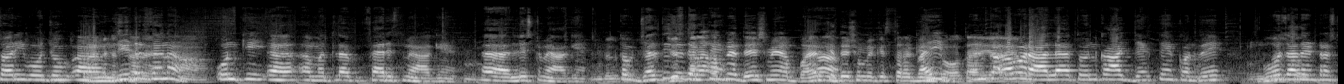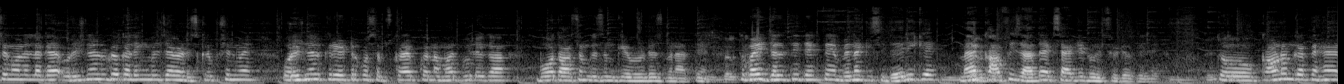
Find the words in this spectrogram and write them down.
सॉरी वो जो लीडर्स है, है ना हाँ। उनकी अ, अ, मतलब फहरिस्त में आ गए हैं लिस्ट में आ गए हैं। तो जल्दी से देखते अपने हैं देश में अब बाहर हाँ। के देशों में किस तरह होता है ओवरऑल है तो इनका आज देखते हैं कॉन्वे बहुत ज़्यादा इंटरेस्टिंग होने लगा है। ओरिजिनल वीडियो का लिंक मिल जाएगा डिस्क्रिप्शन में। ओरिजिनल क्रिएटर को सब्सक्राइब करना मत भूलेगा। बहुत आसम किस्म की वीडियोस बनाते हैं। तो भाई जल्दी देखते हैं बिना किसी देरी के। मैं काफ़ी ज़्यादा एक्साइटेड हूँ इस वीडियो के लिए। तो काउंट करते हैं।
